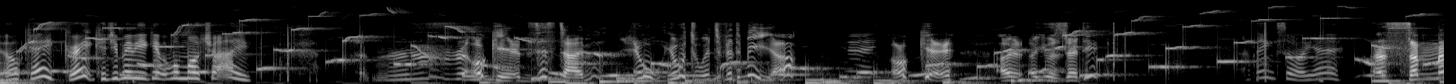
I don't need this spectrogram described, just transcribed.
Okay, great. Could you maybe give it one more try? Okay, this time you you do it with me, yeah? Okay. Are, are you ready? I think so. Yeah. Sama.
